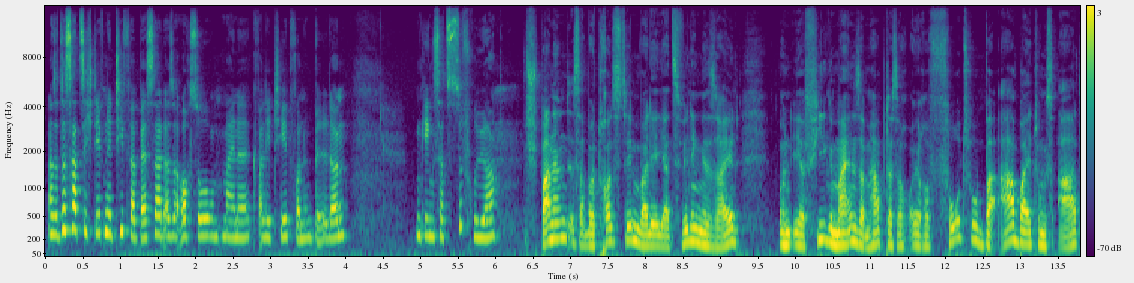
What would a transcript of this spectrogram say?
Also das hat sich definitiv verbessert, also auch so meine Qualität von den Bildern im Gegensatz zu früher. Spannend ist aber trotzdem, weil ihr ja Zwillinge seid und ihr viel gemeinsam habt, dass auch eure Fotobearbeitungsart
